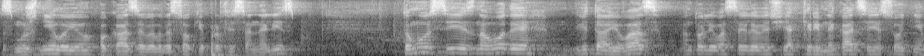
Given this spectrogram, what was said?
змужнілою, показує високий професіоналізм. Тому цієї з нагоди вітаю вас, Анатолій Васильович, як керівника цієї сотні.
